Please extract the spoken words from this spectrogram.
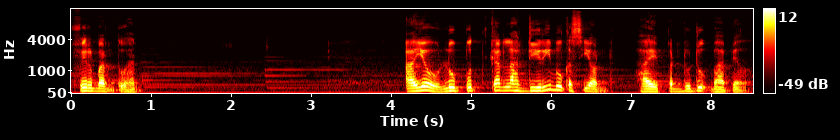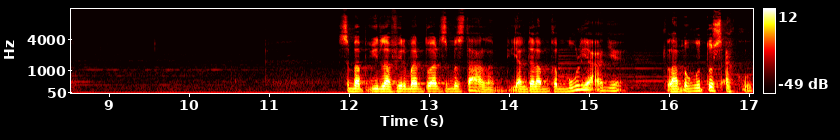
firman Tuhan. Ayo luputkanlah dirimu ke Sion, hai penduduk Babel. Sebab inilah firman Tuhan semesta alam yang dalam kemuliaannya telah mengutus aku,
